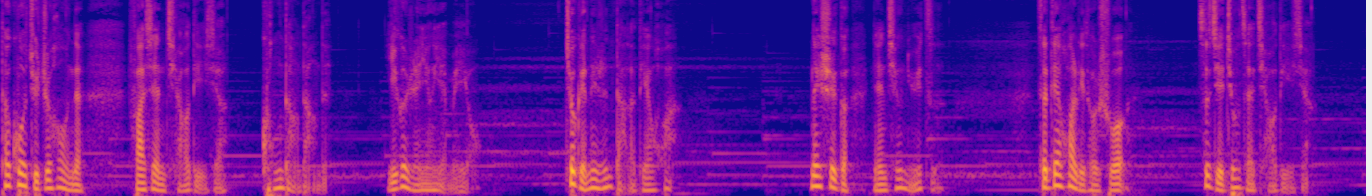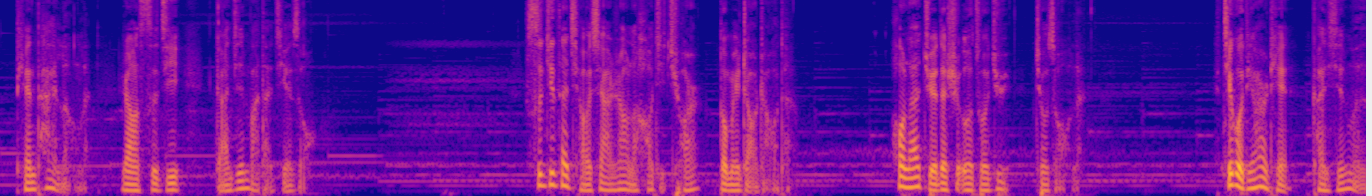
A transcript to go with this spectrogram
他过去之后呢，发现桥底下空荡荡的，一个人影也没有，就给那人打了电话。那是个年轻女子，在电话里头说，自己就在桥底下，天太冷了，让司机赶紧把他接走。司机在桥下绕了好几圈都没找着他，后来觉得是恶作剧就走了。结果第二天看新闻，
